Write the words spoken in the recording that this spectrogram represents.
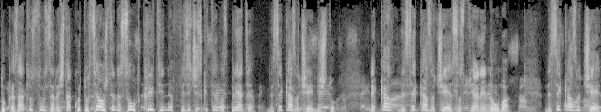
доказателство за неща, които все още не са открити на физическите възприятия. Не се казва, че е нищо. Не, не се казва, че е състояние на ума. Не се казва, че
